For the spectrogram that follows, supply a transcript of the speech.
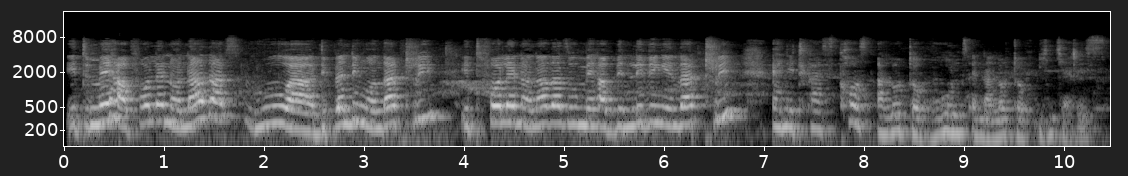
it may have fallen on others who are depending on that tree. It fallen on others who may have been living in that tree, and it has caused a lot of wounds and a lot of injuries.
